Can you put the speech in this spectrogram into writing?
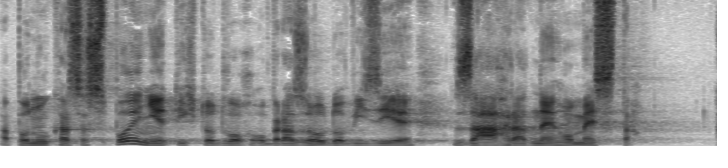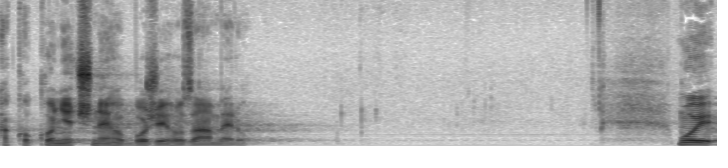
A ponúka sa spojenie týchto dvoch obrazov do vízie záhradného mesta ako konečného Božieho zámeru. Môj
